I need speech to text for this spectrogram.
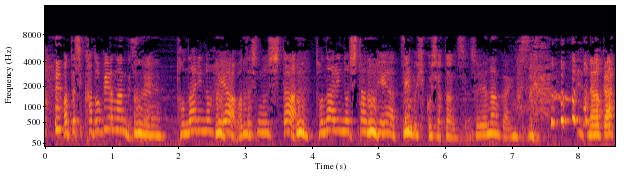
私角部屋なんですね、うん隣の部屋、うん私の下、うん隣の下の部屋、全部引っ越しちゃったんですよね、それはなんかありますね。なんか、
